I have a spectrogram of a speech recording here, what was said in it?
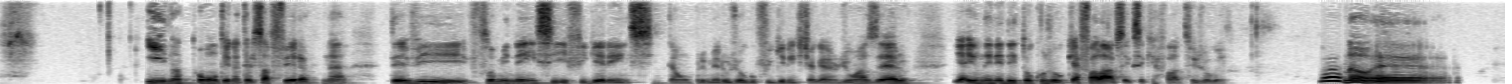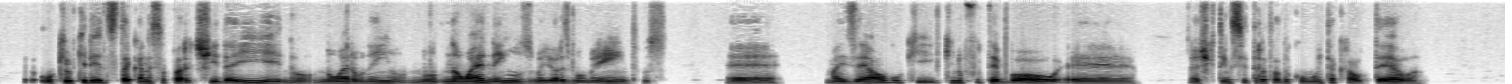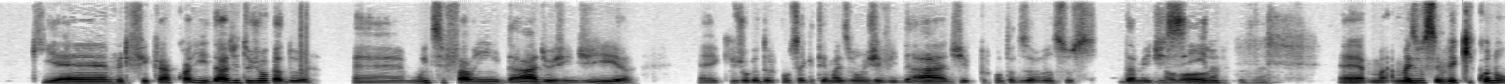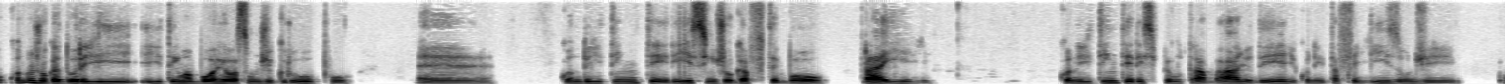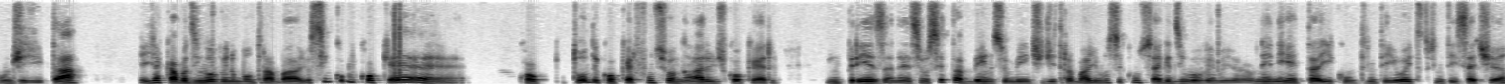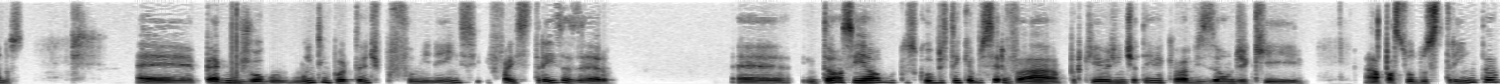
E na- ontem, na terça-feira, né? Teve Fluminense e Figueirense. Então, o primeiro jogo o Figueirense tinha ganho de 1 a 0 E aí o Nenê deitou com o jogo. Quer falar? Eu sei que você quer falar desse jogo aí. Não, não, é... O que eu queria destacar nessa partida aí não, não eram nem, não, não é nem os melhores momentos, é, mas é algo que, que no futebol é, acho que tem que ser tratado com muita cautela, que é verificar a qualidade do jogador. É, muito se fala em idade hoje em dia, é, que o jogador consegue ter mais longevidade por conta dos avanços da medicina. Né? É, ma- mas você vê que quando, quando o jogador ele, ele tem uma boa relação de grupo, é, quando ele tem interesse em jogar futebol para ele, quando ele tem interesse pelo trabalho dele, quando ele está feliz onde, onde ele está, ele acaba desenvolvendo um bom trabalho, assim como qualquer, qual, todo e qualquer funcionário de qualquer empresa, né? Se você está bem no seu ambiente de trabalho, você consegue desenvolver melhor. O Nenê está aí com 38, 37 anos, é, pega um jogo muito importante para o Fluminense e faz 3 a 0. É, então, assim, é algo que os clubes têm que observar, porque hoje em dia tem aquela visão de que ah, passou dos 30,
